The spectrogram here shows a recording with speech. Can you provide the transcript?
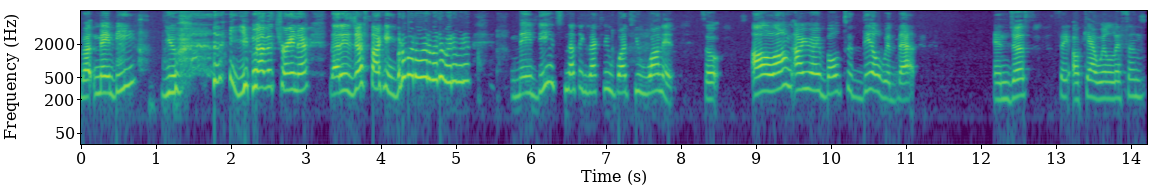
but maybe you you have a trainer that is just talking. Maybe it's not exactly what you wanted. So how long are you able to deal with that? And just say okay i will listen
